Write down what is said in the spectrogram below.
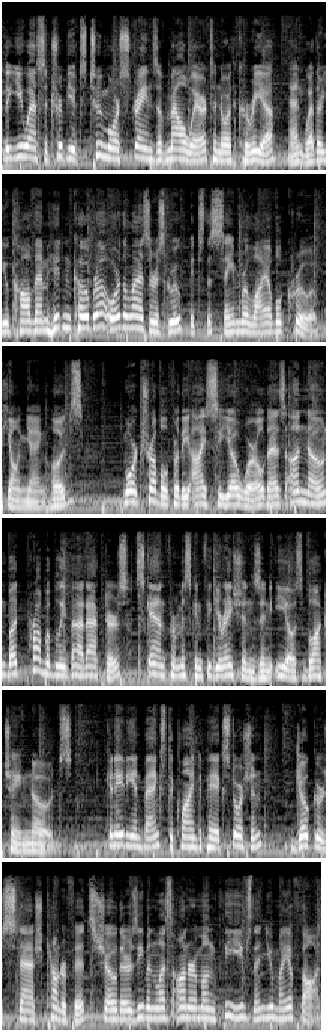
The U.S. attributes two more strains of malware to North Korea, and whether you call them Hidden Cobra or the Lazarus Group, it's the same reliable crew of Pyongyang hoods. More trouble for the ICO world as unknown but probably bad actors scan for misconfigurations in EOS blockchain nodes. Canadian banks decline to pay extortion. Joker's stash counterfeits show there's even less honor among thieves than you may have thought.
